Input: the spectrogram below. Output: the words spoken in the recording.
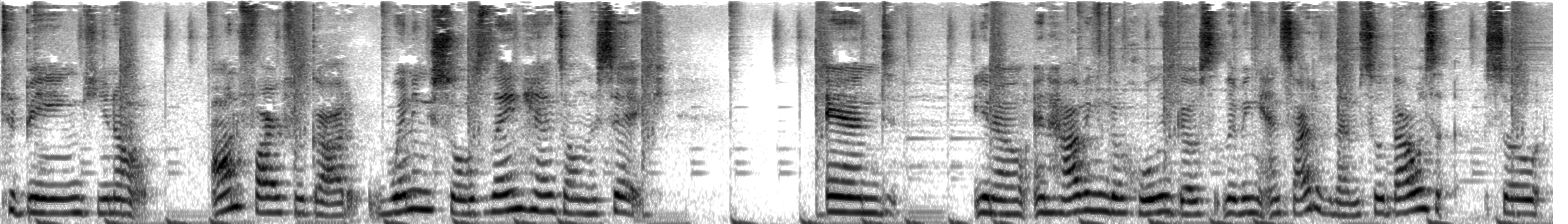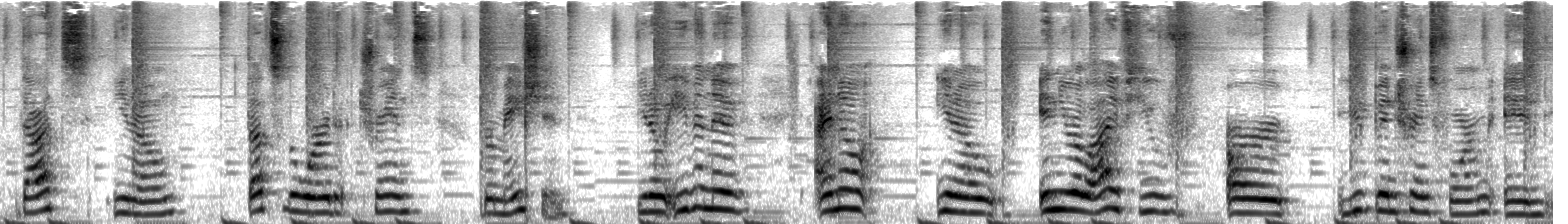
to being, you know, on fire for God, winning souls, laying hands on the sick, and you know, and having the Holy Ghost living inside of them. So that was so that's, you know, that's the word transformation. You know, even if I know, you know, in your life you've are you've been transformed and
